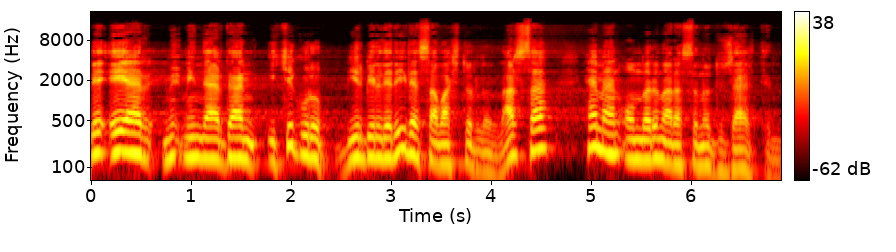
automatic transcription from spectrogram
Ve eğer müminlerden iki grup birbirleriyle savaştırılırlarsa, hemen onların arasını düzeltin.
